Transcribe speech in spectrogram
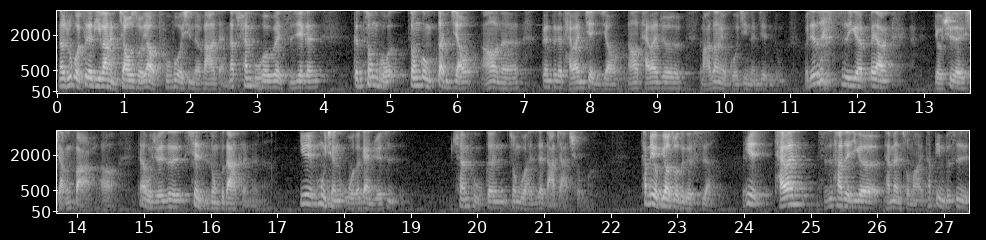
那如果这个地方很焦灼，要有突破性的发展，那川普会不会直接跟跟中国中共断交，然后呢跟这个台湾建交，然后台湾就马上有国际能见度？我觉得这是一个非常有趣的想法啊。但我觉得这现实中不大可能的，因为目前我的感觉是，川普跟中国还是在打假球嘛，他没有必要做这个事啊，因为台湾只是他的一个谈判筹码，他并不是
